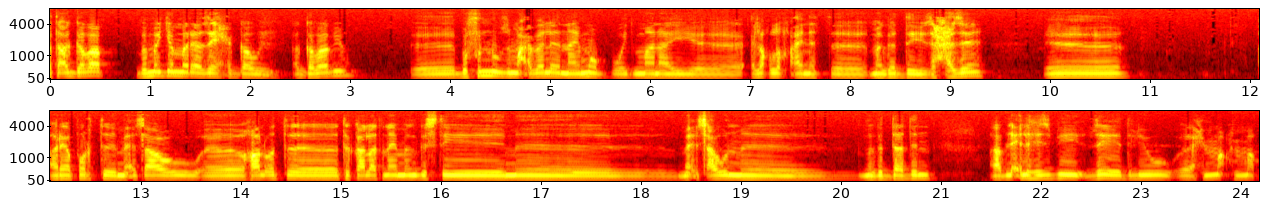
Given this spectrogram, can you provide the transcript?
እቲ ኣገባብ ብመጀመርያ ዘይሕጋዊ ኣገባብ እዩ ብፍኑ ዝማዕበለ ናይ ሞብ ወይ ድማ ናይ ዕልቕልቕ ዓይነት መገዲ ዝሓዘ ኣርያፖርት ምዕፃው ካልኦት ትካላት ናይ መንግስቲ ምዕፃውን ምግዳድን ኣብ ልዕሊ ህዝቢ ዘየድልዩ ሕማቕ ሕማቕ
